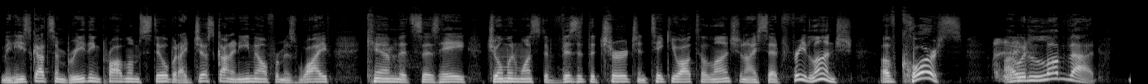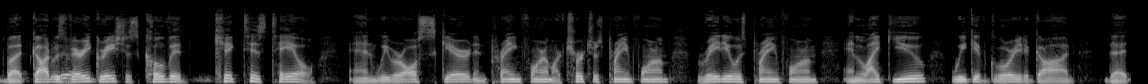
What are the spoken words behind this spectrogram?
I mean, he's got some breathing problems still, but I just got an email from his wife, Kim, that says, Hey, Joman wants to visit the church and take you out to lunch. And I said, Free lunch? Of course. I would love that. But God was very gracious. COVID kicked his tail, and we were all scared and praying for him. Our church was praying for him, radio was praying for him. And like you, we give glory to God that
